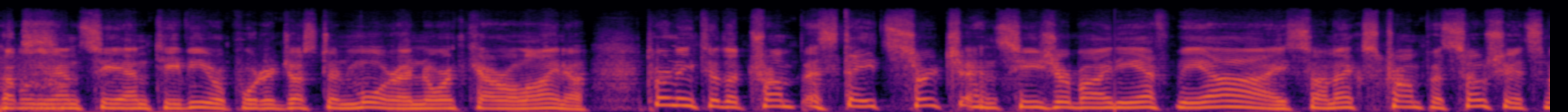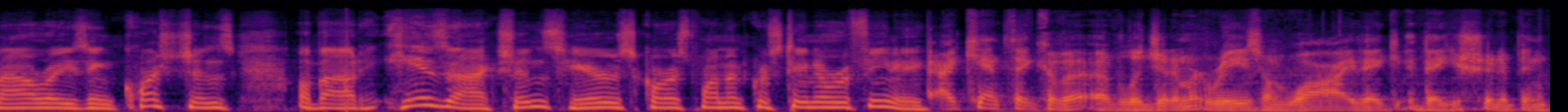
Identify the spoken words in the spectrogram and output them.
destinations. WNCN TV reporter Justin Moore in North Carolina. Turning to the Trump estate search and seizure by the FBI. Some ex Trump associates now raising questions about his actions. Here's correspondent Christina Ruffini. I can't think of a, a legitimate reason why they, they should have been,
